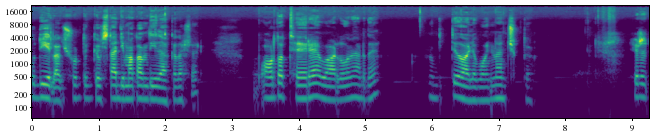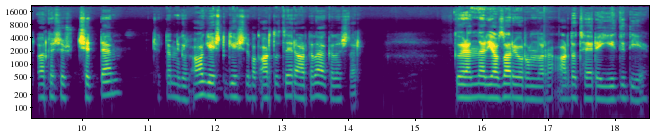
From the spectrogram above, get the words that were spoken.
Bu değil hadi şurada gösterdiğim adam değil arkadaşlar. Bu arada TR vardı o nerede? Gitti galiba oyundan çıktı. Şöyle arkadaşlar şu chatten chatten ne göster? Aa geçti geçti bak artı TR arkada arkadaşlar. Görenler yazar yorumlara Arda TR 7 diye.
